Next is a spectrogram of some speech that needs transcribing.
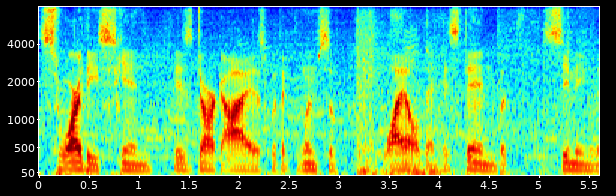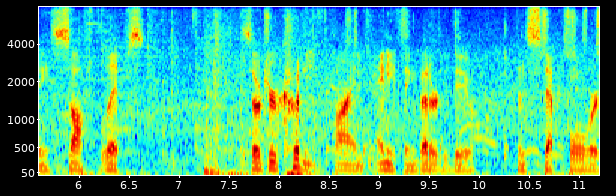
swarthy skin, his dark eyes with a glimpse of wild and his thin but seemingly soft lips. So Drew couldn't find anything better to do than step forward,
